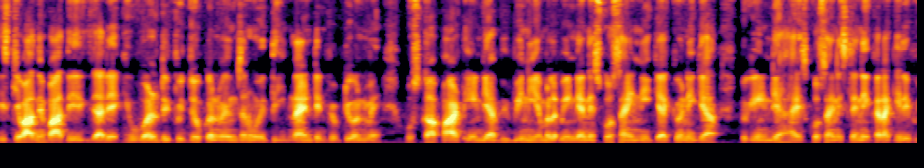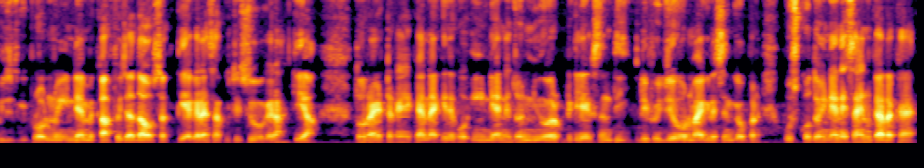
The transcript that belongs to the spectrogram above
इसके बाद में बात ये जा रही है कि वर्ल्ड रिफ्यूजी कन्वेंशन हुई थी 1951 में, उसका पार्ट इंडिया अभी भी नहीं है। मतलब इंडिया ने इसको साइन नहीं किया। क्यों नहीं किया? क्योंकि इंडिया है, इसको साइन इसलिए नहीं करा कि रिफ्यूजीज की प्रॉब्लम इंडिया में काफ़ी ज़्यादा हो सकती है अगर ऐसा कुछ इश्यू वगैरह किया। तो राइटर का ये कहना है कि देखो इंडिया ने जो न्यूयॉर्क डिक्लेरेशन थी रिफ्यूजी और माइग्रेशन के ऊपर, उसको तो इंडिया ने साइन कर रखा है।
